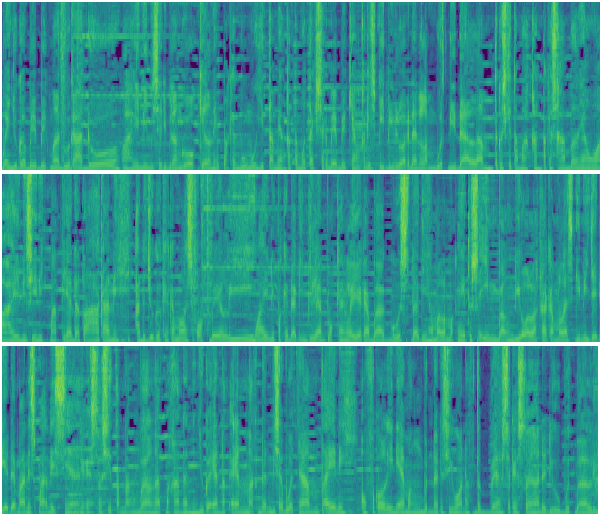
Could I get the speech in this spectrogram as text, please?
cobain juga bebek madurado. Wah ini bisa dibilang gokil nih. Pakai bumbu hitam yang ketemu tekstur bebek yang crispy di luar dan lembut di dalam. Terus kita makan pakai sambalnya. Wah ini sih nikmat ya ada taka nih. Ada juga caramelized pork belly. Wah ini pakai daging pilihan pork yang layernya bagus. Daging sama lemaknya itu seimbang diolah caramelized gini jadi ada manis-manisnya. Ya resto sih tenang banget. Makanannya juga enak-enak dan bisa buat nyantai nih. Overall ini emang bener sih one of the best resto yang ada di Ubud Bali.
